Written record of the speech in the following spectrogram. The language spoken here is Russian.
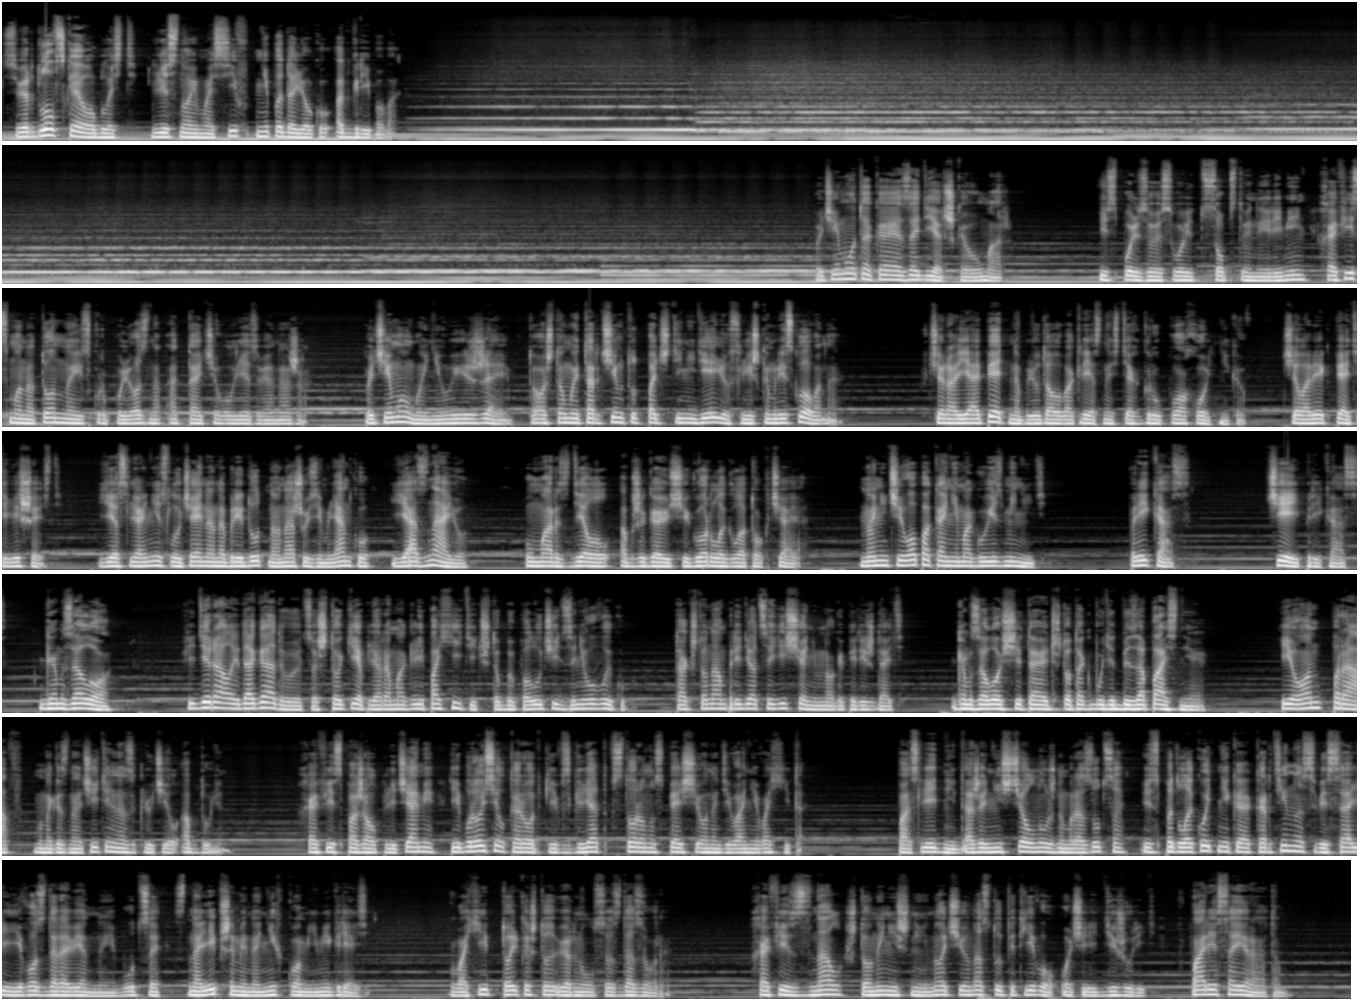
Свердловская область, лесной массив неподалеку от Грибова. Почему такая задержка, Умар? Используя свой собственный ремень, Хафиз монотонно и скрупулезно оттачивал лезвие ножа. «Почему мы не уезжаем? То, что мы торчим тут почти неделю, слишком рискованно. Вчера я опять наблюдал в окрестностях группу охотников. Человек пять или шесть. Если они случайно набредут на нашу землянку, я знаю». Умар сделал обжигающий горло глоток чая. «Но ничего пока не могу изменить. Приказ. Чей приказ? Гамзало. Федералы догадываются, что Кеплера могли похитить, чтобы получить за него выкуп. Так что нам придется еще немного переждать. Гамзало считает, что так будет безопаснее. И он прав, многозначительно заключил Абдулин. Хафиз пожал плечами и бросил короткий взгляд в сторону спящего на диване Вахита. Последний даже не счел нужным разуться, из подлокотника картинно свисали его здоровенные бутсы с налипшими на них комьями грязи. Вахид только что вернулся с дозора. Хафиз знал, что нынешней ночью наступит его очередь дежурить, в паре с Айратом.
